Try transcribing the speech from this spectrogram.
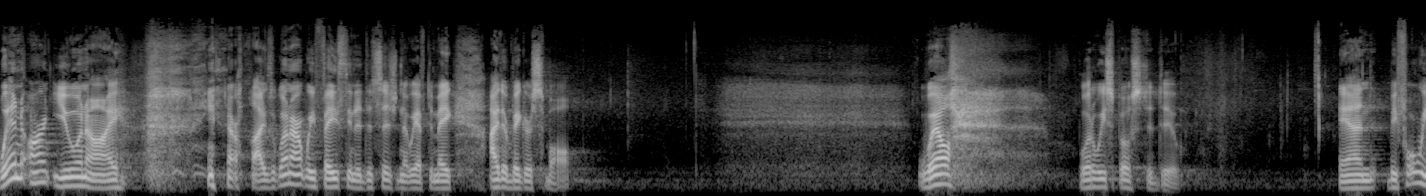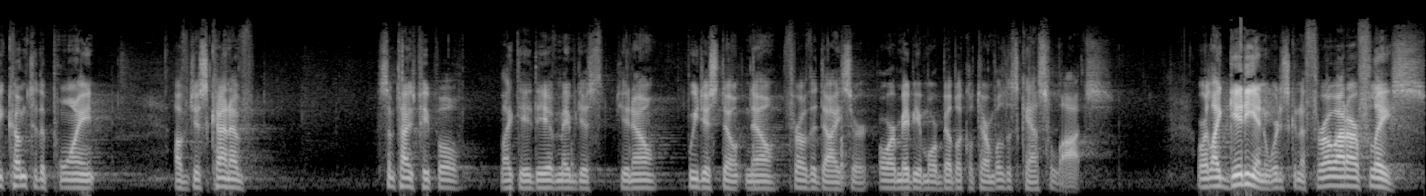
when aren't you and I in our lives, when aren't we facing a decision that we have to make, either big or small? Well, what are we supposed to do? And before we come to the point of just kind of, sometimes people like the idea of maybe just, you know, we just don't know, throw the dice, or, or maybe a more biblical term, we'll just cast lots. Or like Gideon, we're just going to throw out our fleece,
